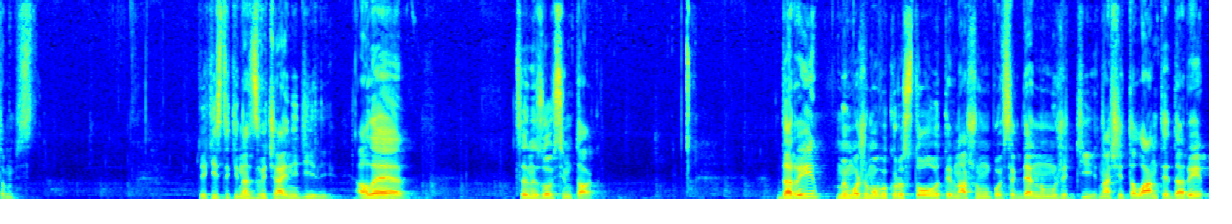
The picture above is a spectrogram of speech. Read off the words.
там, якісь такі надзвичайні ділі. Але це не зовсім так. Дари ми можемо використовувати в нашому повсякденному житті, наші таланти, дари.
